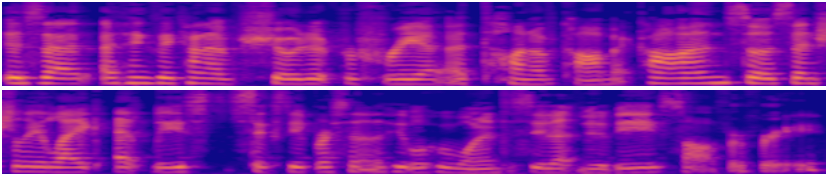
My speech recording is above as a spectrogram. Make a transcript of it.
is that I think they kind of showed it for free at a ton of Comic Con. So essentially, like at least sixty percent of the people who wanted to see that movie saw it for free.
